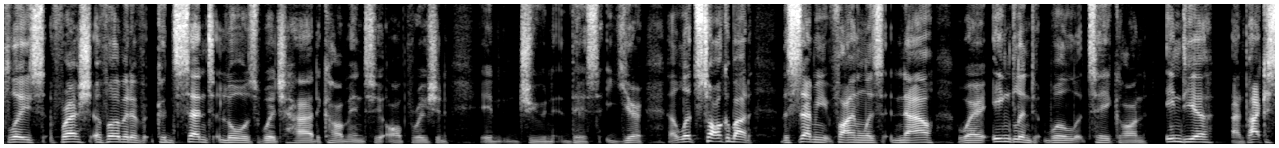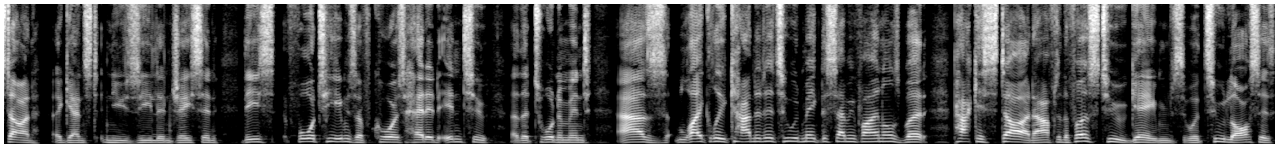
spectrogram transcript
place fresh affirmative consent laws which had come into operation in June this year. Uh, let's talk about the semi finalists now, where England will take on India and Pakistan against New Zealand. Jason, these four teams, of course, headed into uh, the tournament as likely candidates who would make the semi finals, but Pakistan, after the first two games with two losses,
